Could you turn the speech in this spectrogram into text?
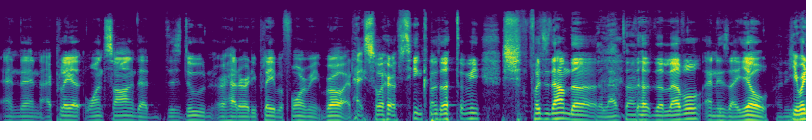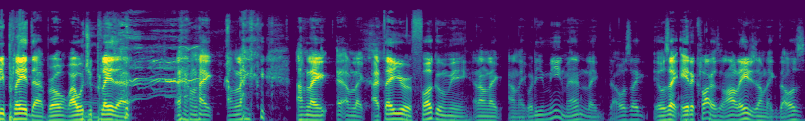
and then I play one song that this dude or had already played before me, bro. And I swear Obscene comes up to me, puts down the The laptop. the, the level, and is like, "Yo, he already played that, bro. Why would you play that?" And I'm like, I'm like, I'm like, I'm like, I thought you were fucking with me. And I'm like, I'm like, what do you mean, man? Like that was like, it was like eight o'clock. It was on all ages. I'm like, that was,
